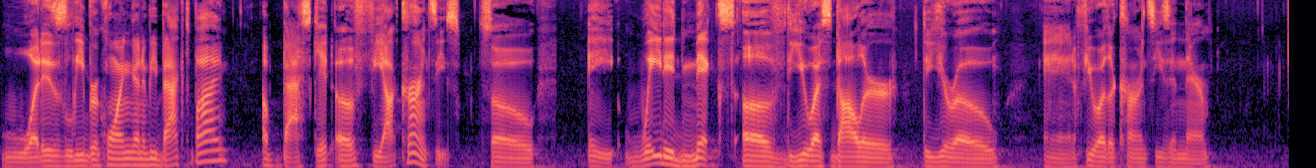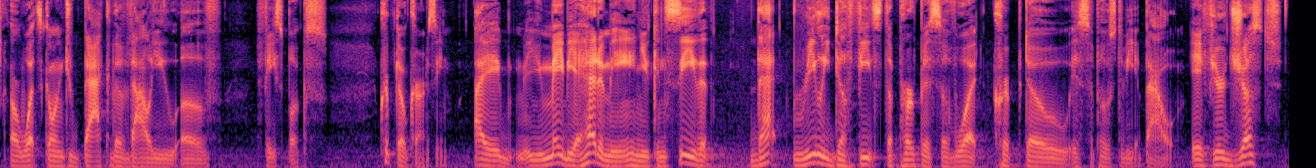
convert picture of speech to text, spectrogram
what is Libra coin going to be backed by? A basket of fiat currencies. So, a weighted mix of the US dollar, the euro, and a few other currencies in there are what's going to back the value of Facebook's cryptocurrency. I you may be ahead of me and you can see that that really defeats the purpose of what crypto is supposed to be about. If you're just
